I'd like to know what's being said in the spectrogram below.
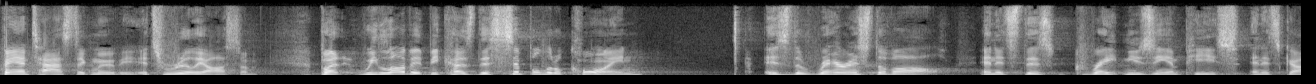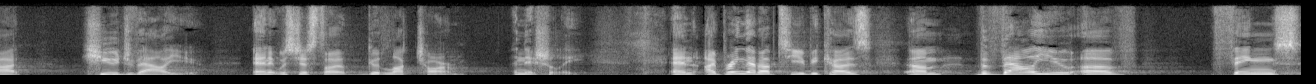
Fantastic movie. It's really awesome. But we love it because this simple little coin is the rarest of all, and it's this great museum piece, and it's got huge value and it was just a good luck charm initially. And I bring that up to you because um, the value of things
